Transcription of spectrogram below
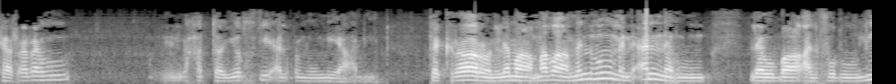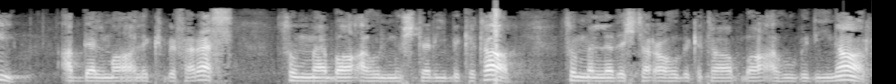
كرره حتى يضفي العمومية عليه. تكرار لما مضى منه من أنه لو باع الفضولي عبد المالك بفرس ثم باعه المشتري بكتاب ثم الذي اشتراه بكتاب باعه بدينار.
